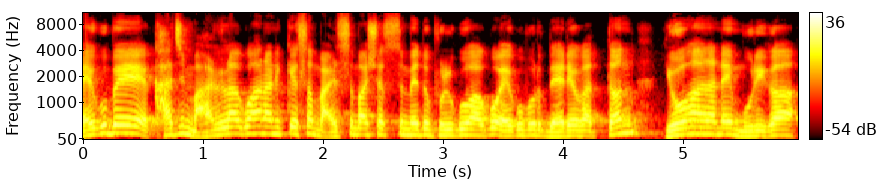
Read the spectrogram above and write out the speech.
애굽에 가지 말라고 하나님께서 말씀하셨음에도 불구하고 애굽으로 내려갔던 요한안의 무리가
